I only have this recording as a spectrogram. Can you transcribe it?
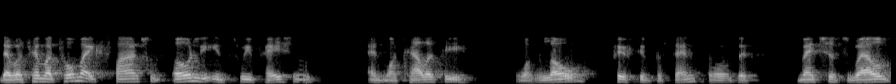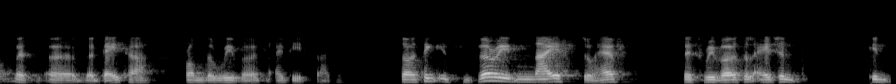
There was hematoma expansion only in three patients, and mortality was low, 15%. So this matches well with uh, the data from the reverse AD study. So I think it's very nice to have this reversal agent in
